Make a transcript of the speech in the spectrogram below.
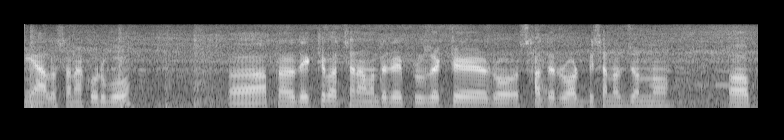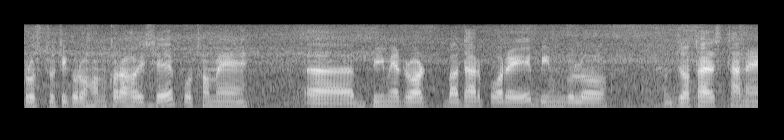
নিয়ে আলোচনা করব। আপনারা দেখতে পাচ্ছেন আমাদের এই প্রজেক্টে ছাদের রড বিছানোর জন্য প্রস্তুতি গ্রহণ করা হয়েছে। প্রথমে বিমের রড বাঁধার পরে বিমগুলো যথাস্থানে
